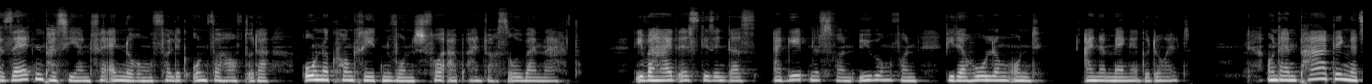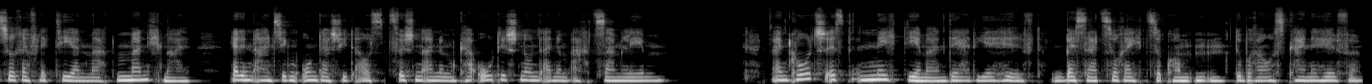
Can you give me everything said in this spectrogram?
Selten passieren Veränderungen völlig unverhofft oder ohne konkreten Wunsch vorab einfach so über Nacht. Die Wahrheit ist, die sind das Ergebnis von Übung, von Wiederholung und einer Menge Geduld. Und ein paar Dinge zu reflektieren macht manchmal ja den einzigen Unterschied aus zwischen einem chaotischen und einem achtsamen Leben. Ein Coach ist nicht jemand, der dir hilft, besser zurechtzukommen. Du brauchst keine Hilfe.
